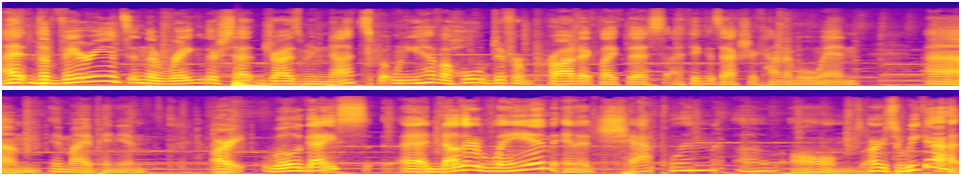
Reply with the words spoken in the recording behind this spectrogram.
I, the variance in the regular set drives me nuts, but when you have a whole different product like this, I think it's actually kind of a win, um, in my opinion. All right, Willowgeist, another land, and a Chaplain of Alms. All right, so we got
